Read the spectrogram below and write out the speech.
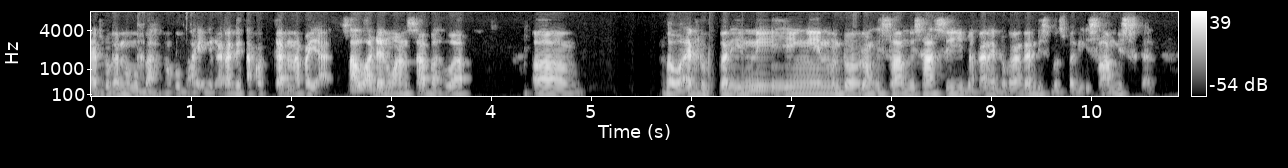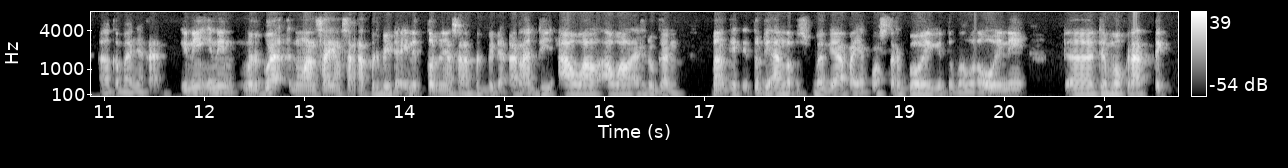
Erdogan mengubah mengubah ini karena ditakutkan apa ya selalu ada nuansa bahwa em, bahwa Erdogan ini ingin mendorong Islamisasi bahkan Erdogan kan disebut sebagai Islamis kan uh, kebanyakan. Ini ini menurut gua nuansa yang sangat berbeda. Ini tone yang sangat berbeda karena di awal-awal Erdogan bangkit itu dianggap sebagai apa ya poster boy gitu bahwa oh ini uh, democratic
